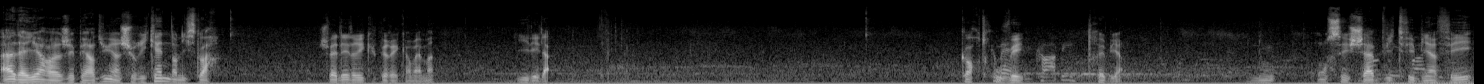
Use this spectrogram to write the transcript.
Ah d'ailleurs, euh, j'ai perdu un shuriken dans l'histoire. Je vais aller le récupérer quand même. hein. Il est là. Corps trouvé. Très bien. Nous, on s'échappe, vite fait, bien fait.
